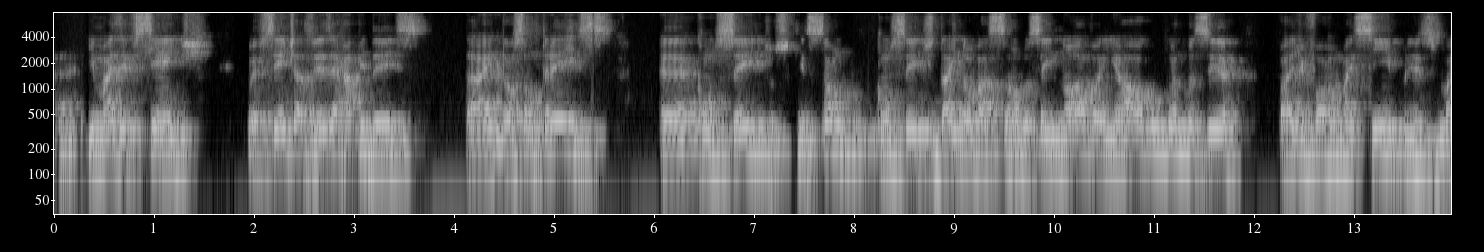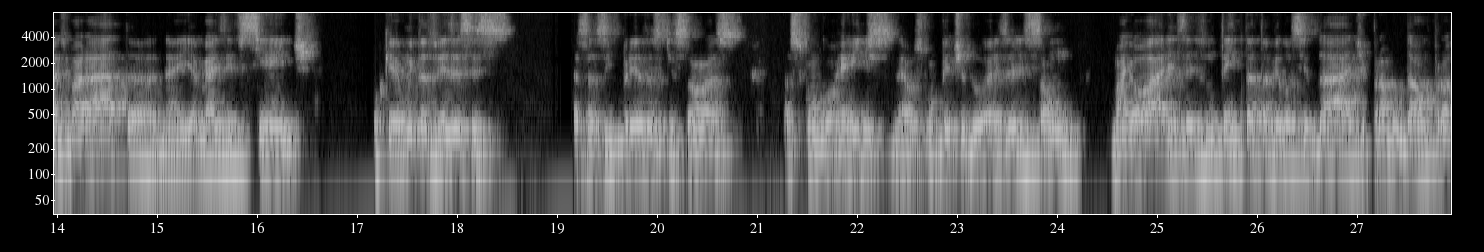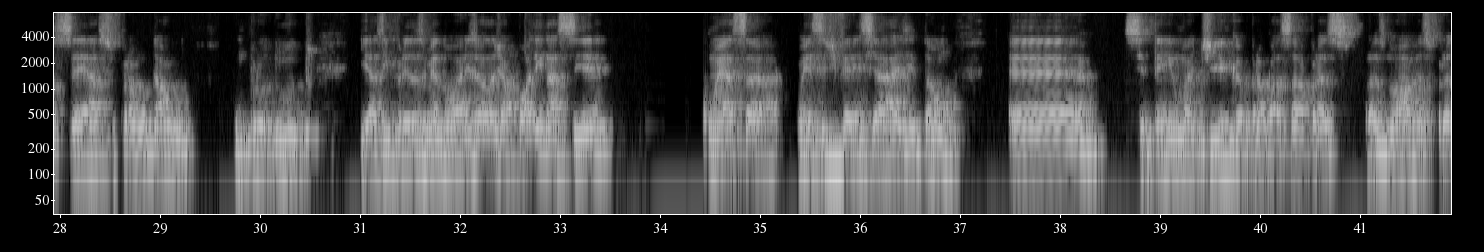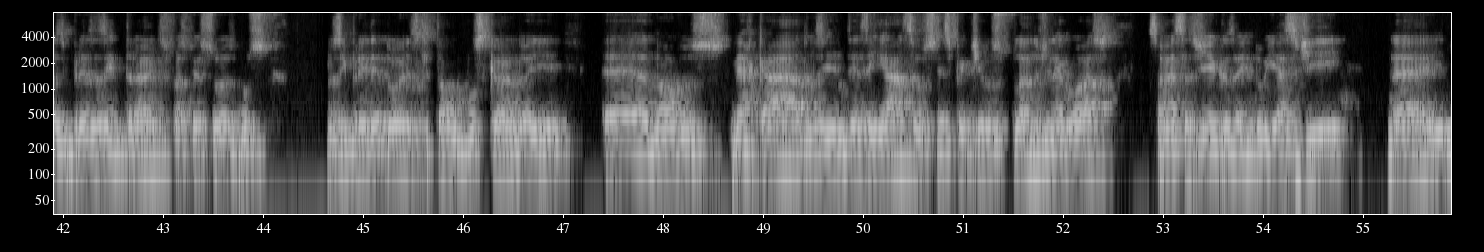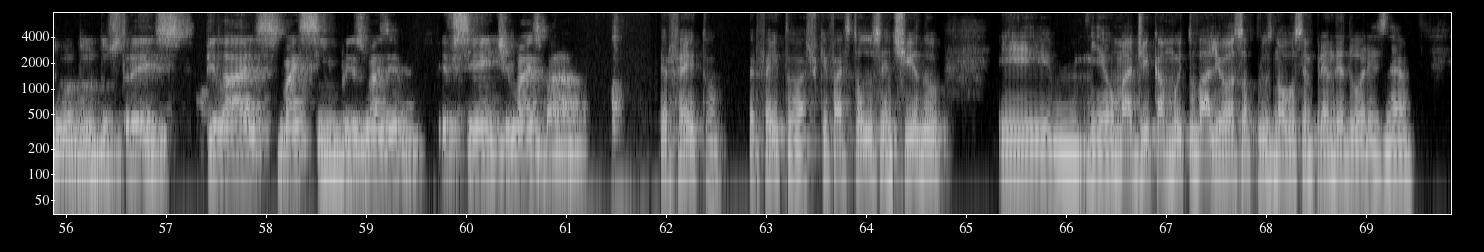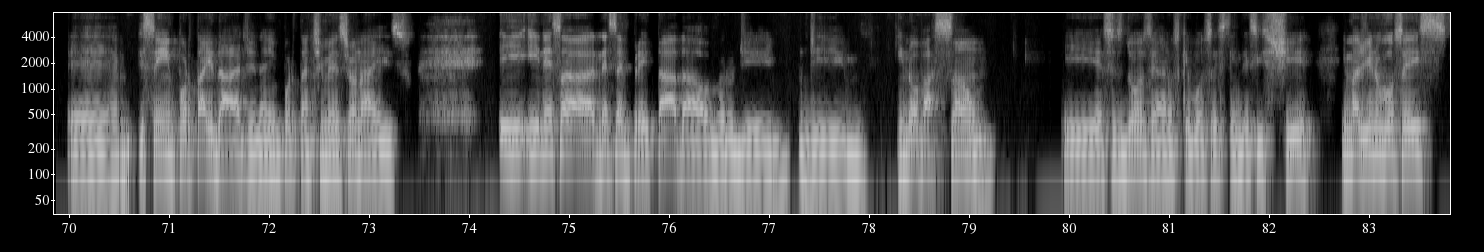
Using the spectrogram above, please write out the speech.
é, e mais eficiente. O eficiente, às vezes, é rapidez. Tá? Então, são três é, conceitos que são conceitos da inovação. Você inova em algo quando você faz de forma mais simples, mais barata né, e é mais eficiente. Porque muitas vezes esses, essas empresas que são as, as concorrentes, né, os competidores, eles são maiores, eles não têm tanta velocidade para mudar um processo, para mudar um, um produto, e as empresas menores elas já podem nascer com, essa, com esses diferenciais. Então, é, se tem uma dica para passar para as novas, para as empresas entrantes, para as pessoas, para os empreendedores que estão buscando aí é, novos mercados e desenhar seus respectivos planos de negócio, são essas dicas aí, do ESG, né, e do, do, dos três pilares mais simples, mais eficiente e mais barato. Perfeito, perfeito. Acho que faz todo sentido e, e é uma dica muito valiosa para os novos empreendedores, né? É, sem importar a idade, né? É importante mencionar isso. E, e, nessa, nessa empreitada, Álvaro, de, de inovação e esses 12 anos que vocês têm de assistir, imagino vocês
